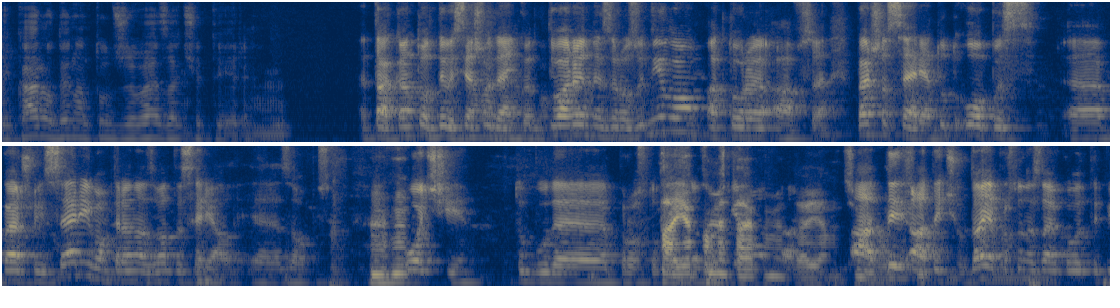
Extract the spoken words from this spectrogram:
яка родина тут живе за 4? Так, Антон, дивись, я швиденько. Тварини зрозуміло, актори, а все. Перша серія. Тут опис е, першої серії, вам треба назвати серіали е, за описом. Мгм. Очі. Тут буде просто. Так, я фото пам'ятаю, зрозуміло. пам'ятаю. я на цьому А, ти, а, ти чув, да? Я просто не знаю, коли ти пішов.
